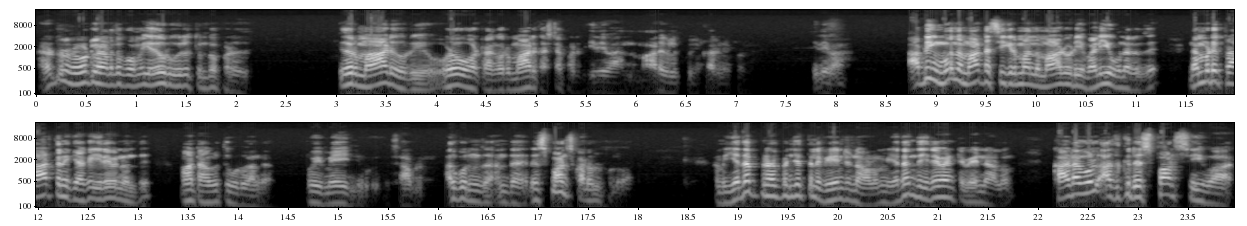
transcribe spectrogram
நடுவில் ரோட்ல நடந்து போகும்போது ஏதோ ஒரு உயிர் துன்பப்படுது. ஏதோ ஒரு மாடு ஒரு உழவு ஓட்டுறாங்க. ஒரு மாடு கஷ்டப்படுது. இறைவா அந்த மாடுகளுக்கு கொஞ்சம் கருணை பண்ணு இறைவா. அப்படிங்கும்போது அந்த மாட்டை சீக்கிரமா அந்த மாடுடைய வலியை உணருது. நம்முடைய பிரார்த்தனைக்காக இறைவன் வந்து மாட்டை அவிழ்த்து விடுவாங்க. போய் மேய் சாப்பிடணும் அதுக்கு ஒரு இந்த- அந்த ரெஸ்பான்ஸ் கடவுள் நம்ம எதை பிரபஞ்சத்தில் வேண்டினாலும் எதை இந்த இறைவன்ட்ட வேண்டினாலும் கடவுள் அதுக்கு ரெஸ்பான்ஸ் செய்வார்.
